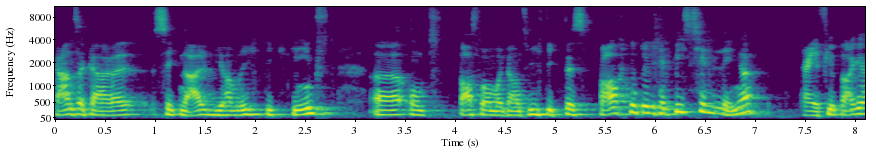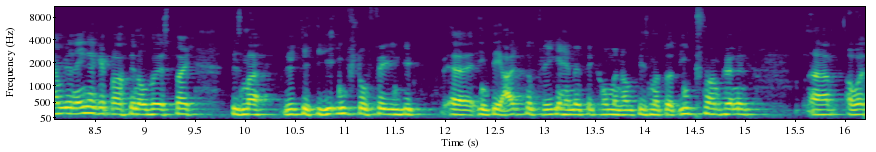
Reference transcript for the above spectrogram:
ganz ein klares Signal, wir haben richtig geimpft. Äh, und das war mal ganz wichtig. Das braucht natürlich ein bisschen länger. Drei, vier Tage haben wir länger gebraucht in Oberösterreich, bis wir wirklich die Impfstoffe in die, äh, in die Alten- und Pflegeheime bekommen haben, bis wir dort impfen haben können. Äh, aber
